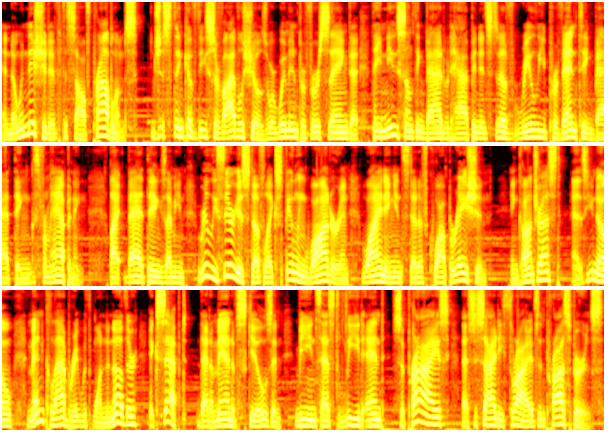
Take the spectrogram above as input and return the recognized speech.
and no initiative to solve problems. Just think of these survival shows where women prefer saying that they knew something bad would happen instead of really preventing bad things from happening. By bad things, I mean really serious stuff like spilling water and whining instead of cooperation. In contrast, as you know, men collaborate with one another, except that a man of skills and means has to lead, and surprise, that society thrives and prospers.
